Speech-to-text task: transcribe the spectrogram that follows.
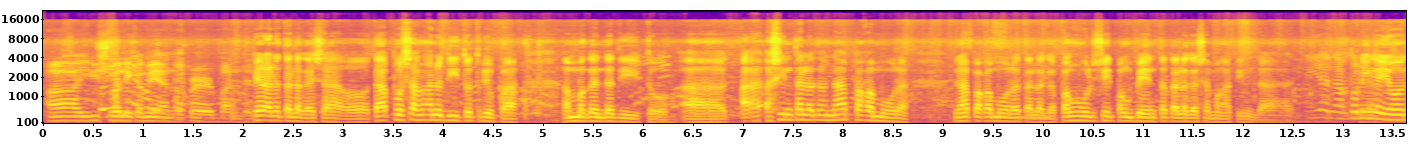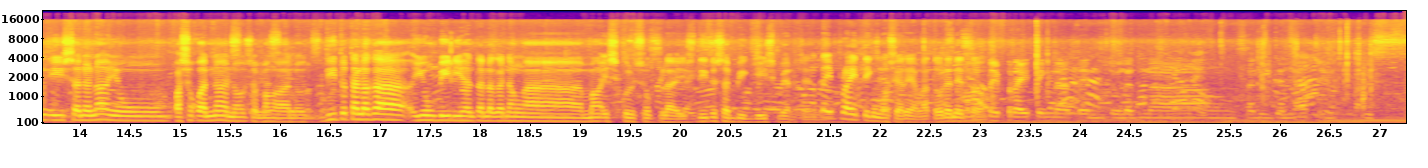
Ah, usually kami ano per bundle. Pero ano talaga siya, oh. Tapos ang ano dito, trio pa, ang maganda dito, ah, a- asin talagang napakamura. Napakamura talaga. Pang wholesale, pang benta talaga sa mga tindahan. Yan, actually ngayon is ano na, yung pasukan na no, sa mga ano. Dito talaga yung bilihan talaga ng ah, mga school supplies dito sa Big J's Merchant. Ano typewriting mo, sir? Yan, katulad nito. Mga typewriting natin tulad ng sa legal natin is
